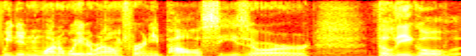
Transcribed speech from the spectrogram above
we didn't want to wait around for any policies or the legal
